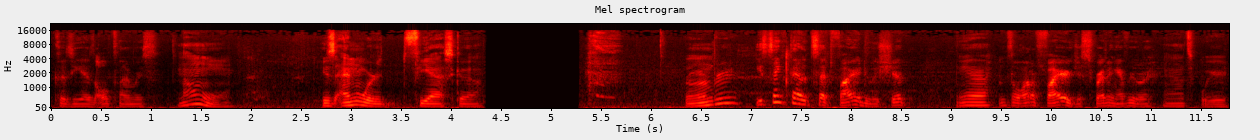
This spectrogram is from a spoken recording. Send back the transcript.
because he has Alzheimer's. No. His N word fiasco. Remember? You think that would set fire to his ship? Yeah. There's a lot of fire just spreading everywhere. Yeah, that's weird.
